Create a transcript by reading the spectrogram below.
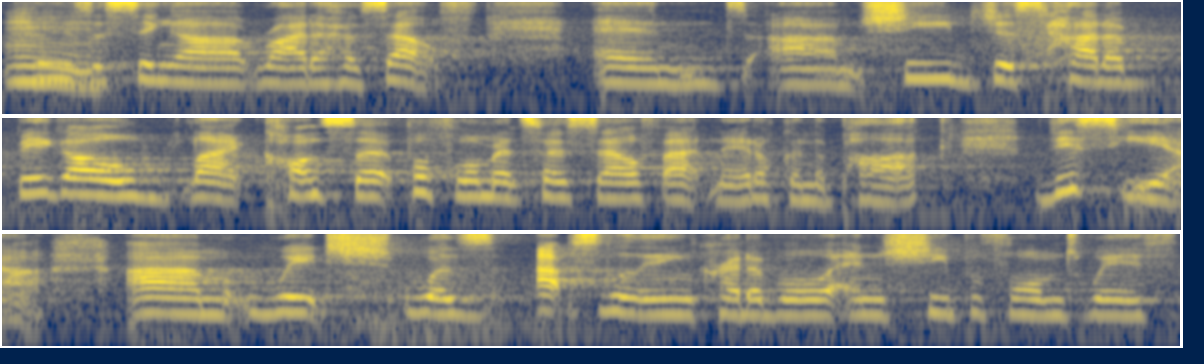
who's a singer writer herself, and um, she just had a big old like concert performance herself at NAIDOC in the Park this year, um, which was absolutely incredible, and she performed with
